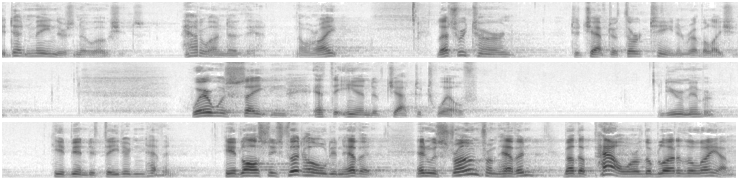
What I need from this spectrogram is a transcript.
It doesn't mean there's no oceans. How do I know that? All right. Let's return to chapter 13 in Revelation. Where was Satan at the end of chapter 12? Do you remember? He had been defeated in heaven. He had lost his foothold in heaven and was thrown from heaven by the power of the blood of the Lamb.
